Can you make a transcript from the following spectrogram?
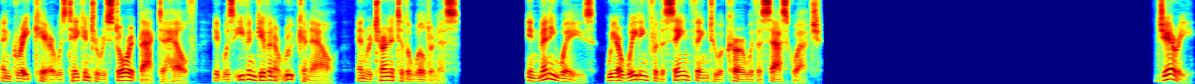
and great care was taken to restore it back to health, it was even given a root canal, and return it to the wilderness. In many ways, we are waiting for the same thing to occur with a Sasquatch. Gerry,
